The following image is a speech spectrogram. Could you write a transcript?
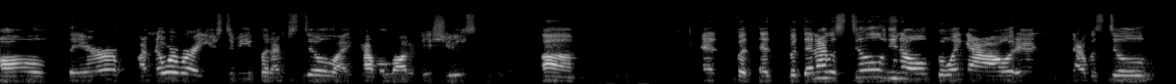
all there. I'm nowhere where I used to be, but I'm still like have a lot of issues. Um and but but then I was still, you know, going out and I was still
